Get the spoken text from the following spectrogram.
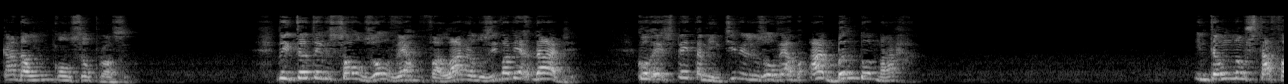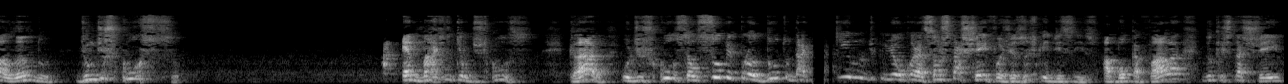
cada um com o seu próximo. No entanto, ele só usou o verbo falar alusivo à verdade. Com respeito à mentira, ele usou o verbo abandonar. Então, não está falando de um discurso. É mais do que um discurso. Claro, o discurso é o subproduto daquilo de que meu coração está cheio. Foi Jesus quem disse isso. A boca fala do que está cheio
